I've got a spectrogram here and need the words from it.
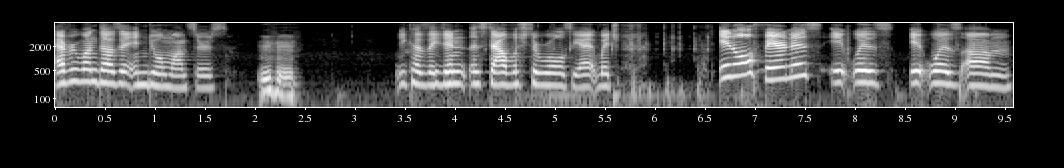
Everyone does it in Duel Monsters. Mhm. because they didn't establish the rules yet which in all fairness it was it was um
